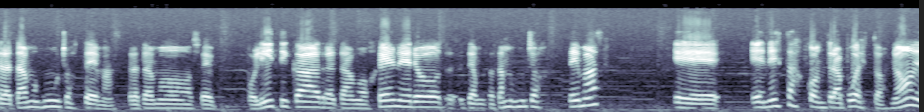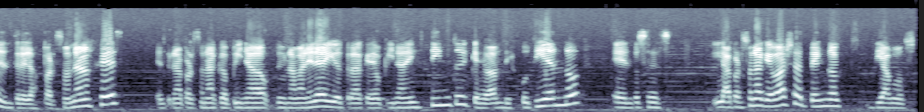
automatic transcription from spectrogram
tratamos muchos temas, tratamos eh, política, tratamos género, tra- digamos, tratamos muchos temas eh, en estos contrapuestos, ¿no? Entre los personajes, entre una persona que opina de una manera y otra que opina distinto y que van discutiendo. Entonces, la persona que vaya tenga, digamos,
